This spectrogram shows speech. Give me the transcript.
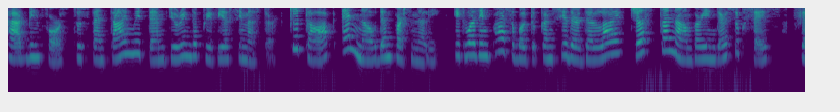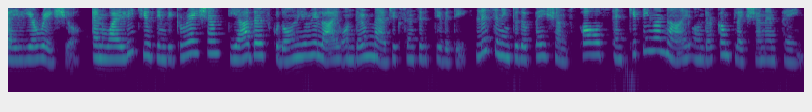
had been forced to spend time with them during the previous semester to talk and know them personally. It was impossible to consider their life just a number in their success failure ratio. And while Lith used invigoration, the others could only rely on their magic sensitivity, listening to the patient's pulse and keeping an eye on their complexion and pain.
